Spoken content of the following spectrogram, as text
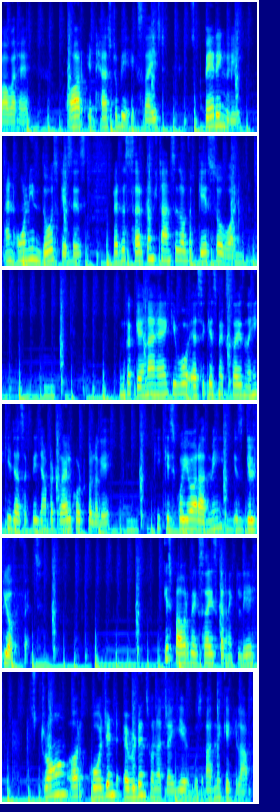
पावर है और it has to be exercise sparingly and only in those cases where the circumstances of the case so warrant उनका कहना है कि वो ऐसे केस में एक्सरसाइज नहीं की जा सकती जहाँ पर ट्रायल कोर्ट को लगे कि किस, कोई और आदमी इज़ गिल्टी ऑफ़ ऑफेंस इस पावर को एक्सरसाइज करने के लिए स्ट्रॉन्ग और कोजेंट एविडेंस होना चाहिए उस आदमी के खिलाफ,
